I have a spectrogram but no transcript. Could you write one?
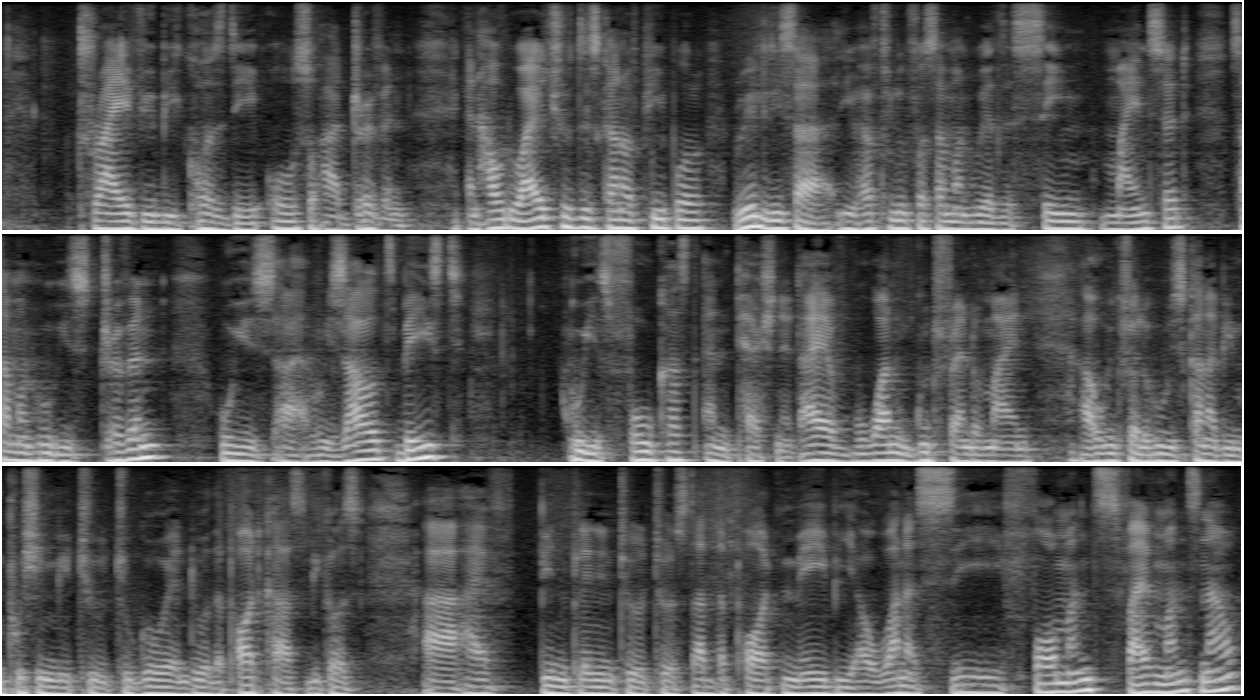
drive you because they also are driven. And how do i choose this kind of people? Really these are you have to look for someone who has the same mindset someone who is driven who is uh, results based who is focused and passionate. I have one good friend of mine, uh, actually, who's kind of been pushing me to to go and do the podcast because uh, I've been planning to to start the pod maybe I wanna say four months, five months now.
